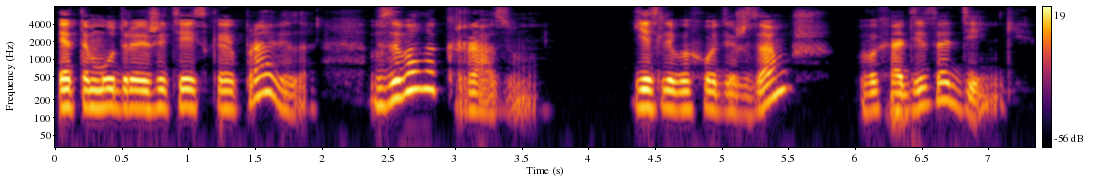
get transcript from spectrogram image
Это мудрое житейское правило взывало к разуму. Если выходишь замуж, выходи за деньги.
